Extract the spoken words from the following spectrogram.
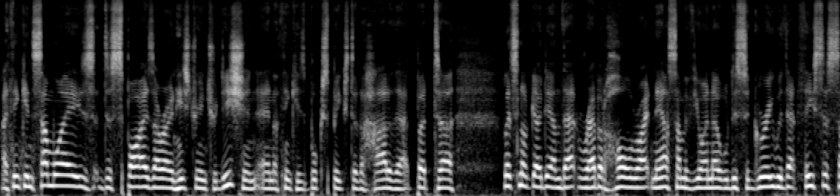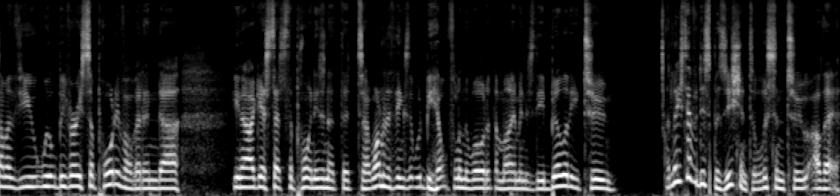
I think, in some ways, despise our own history and tradition, and I think his book speaks to the heart of that. But uh, let's not go down that rabbit hole right now. Some of you I know will disagree with that thesis, some of you will be very supportive of it, and uh, you know, I guess that's the point, isn't it? That uh, one of the things that would be helpful in the world at the moment is the ability to at least have a disposition to listen to other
